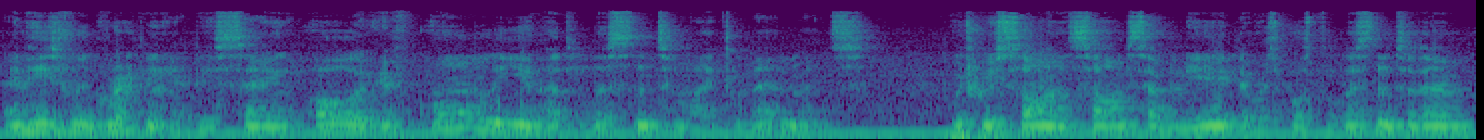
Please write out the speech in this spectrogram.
And He's regretting it. He's saying, Oh, if only you had listened to my commandments, which we saw in Psalm 78. They were supposed to listen to them,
